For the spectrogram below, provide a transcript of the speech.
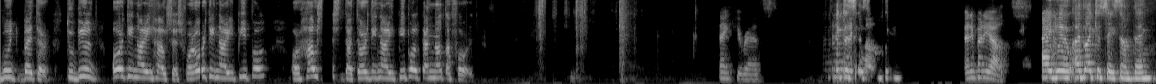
good better? To build ordinary houses for ordinary people or houses that ordinary people cannot afford? Thank you, Rez. I'd like to say something. Anybody else? I do. I'd like to say something.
